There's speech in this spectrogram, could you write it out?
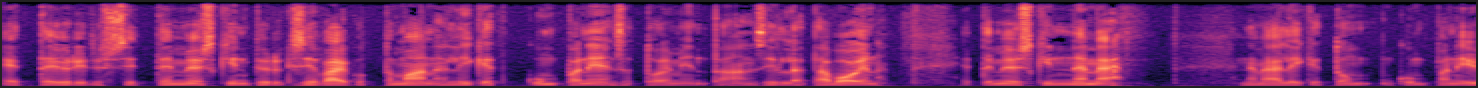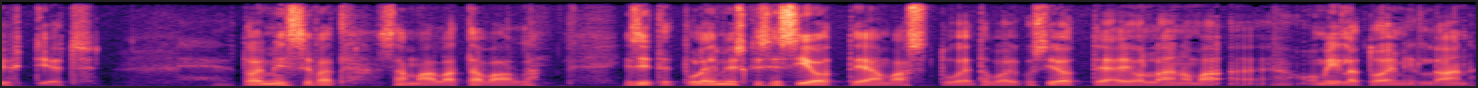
että yritys sitten myöskin pyrkisi vaikuttamaan liikekumppaniensa toimintaan sillä tavoin, että myöskin nämä, nämä liikekumppaniyhtiöt toimisivat samalla tavalla. Ja sitten tulee myöskin se sijoittajan vastuu, että voiko sijoittaja jollain oma, omilla toimillaan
